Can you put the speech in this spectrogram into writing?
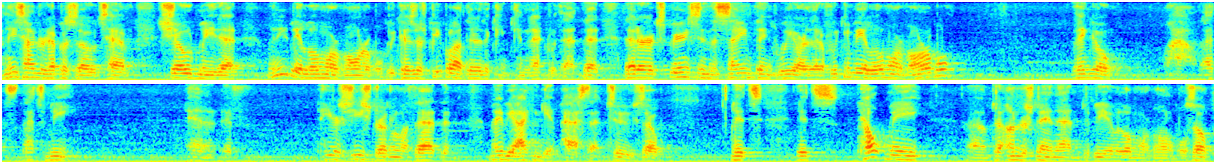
And these 100 episodes have showed me that we need to be a little more vulnerable because there's people out there that can connect with that, that, that are experiencing the same things we are, that if we can be a little more vulnerable, they go, wow, that's, that's me. And if he or she's struggling with that, then maybe I can get past that too. So it's, it's helped me um, to understand that and to be a little more vulnerable. So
